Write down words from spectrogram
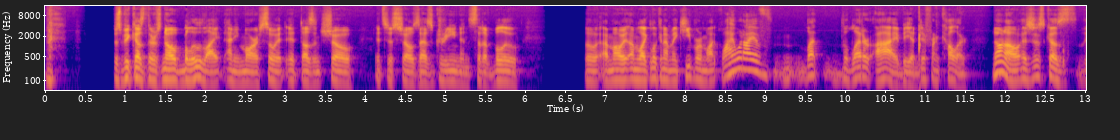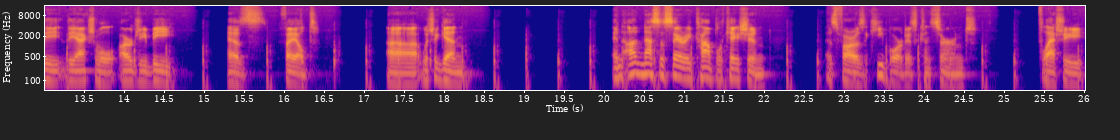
just because there's no blue light anymore, so it, it doesn't show. It just shows as green instead of blue. So I'm always I'm like looking at my keyboard. I'm like, why would I have let the letter I be a different color? No, no, it's just because the the actual RGB has failed. Uh, which again, an unnecessary complication as far as the keyboard is concerned. Flashy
